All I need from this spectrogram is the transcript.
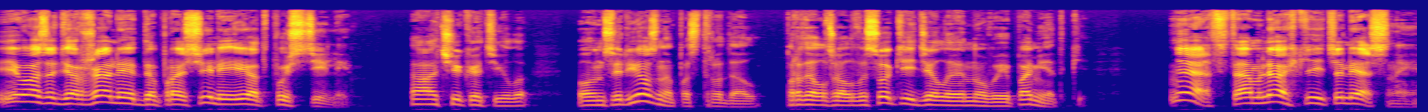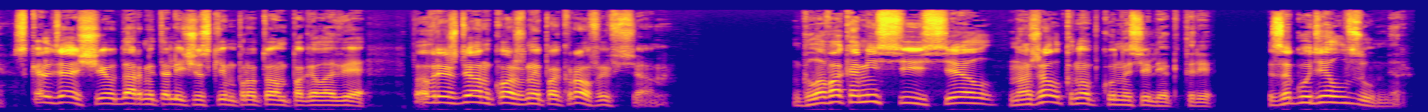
Его задержали, допросили и отпустили». «А Чикатило? Он серьезно пострадал?» Продолжал Высокий, делая новые пометки. «Нет, там легкие телесные. Скользящий удар металлическим прутом по голове. Поврежден кожный покров и все». Глава комиссии сел, нажал кнопку на селекторе. Загудел зуммер.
